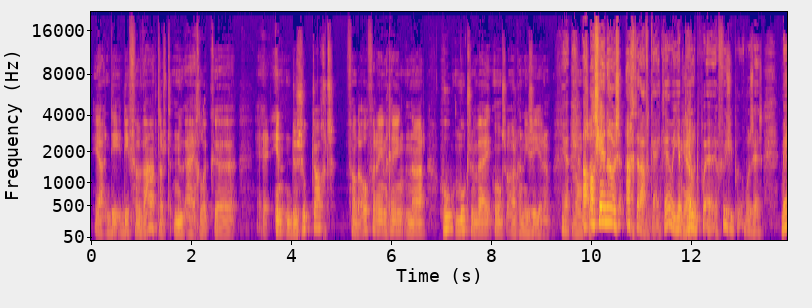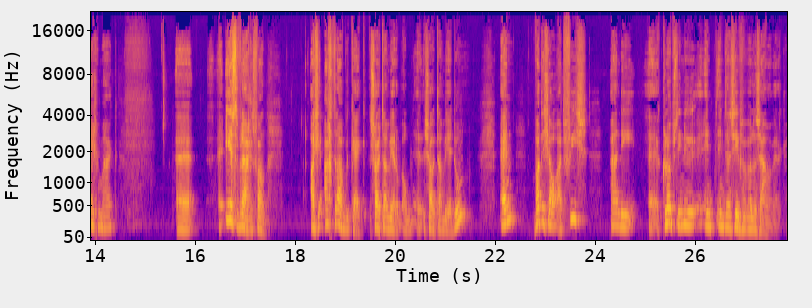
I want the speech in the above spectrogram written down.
ja, die, die verwatert nu eigenlijk in de zoektocht van de oogvereniging naar hoe moeten wij ons organiseren. Ja. Want, Als jij nou eens achteraf kijkt, hè, want je hebt ja. het hele fusieproces meegemaakt. Eerste vraag is van, als je achteraf bekijkt, zou je het dan weer, op, zou het dan weer doen? En Wat is jouw advies aan die eh, clubs die nu in, intensiever willen samenwerken?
